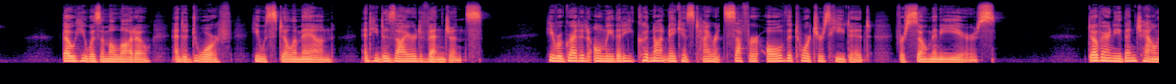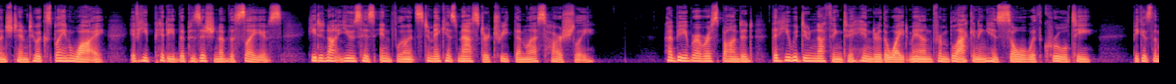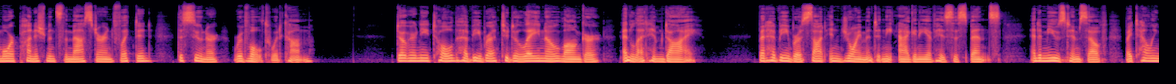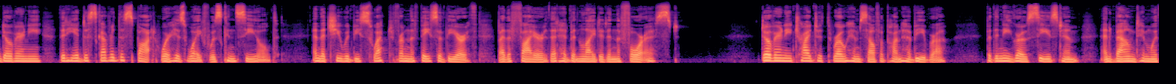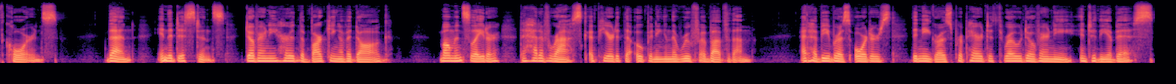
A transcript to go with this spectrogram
Though he was a mulatto and a dwarf, he was still a man, and he desired vengeance. He regretted only that he could not make his tyrant suffer all the tortures he did for so many years. Dauvergne then challenged him to explain why, if he pitied the position of the slaves, he did not use his influence to make his master treat them less harshly. Habibra responded that he would do nothing to hinder the white man from blackening his soul with cruelty, because the more punishments the master inflicted, the sooner revolt would come. Dauvergne told Habibra to delay no longer and let him die. But Habibra sought enjoyment in the agony of his suspense and amused himself by telling Dauvergne that he had discovered the spot where his wife was concealed, and that she would be swept from the face of the earth by the fire that had been lighted in the forest. Dauvergne tried to throw himself upon Habibra, but the Negroes seized him and bound him with cords. Then, in the distance, Dauvergne heard the barking of a dog. Moments later, the head of Rask appeared at the opening in the roof above them. At Habibra's orders, the Negroes prepared to throw Dauvergne into the abyss.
